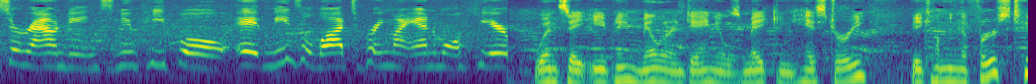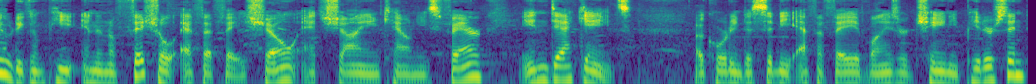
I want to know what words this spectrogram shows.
surroundings, new people. It means a lot to bring my animal here. Wednesday evening, Miller and Daniels making history, becoming the first two to compete in an official FFA show at Cheyenne County's fair in decades. According to Sidney FFA advisor Cheney Peterson,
